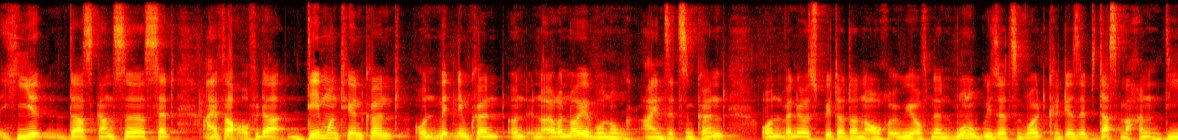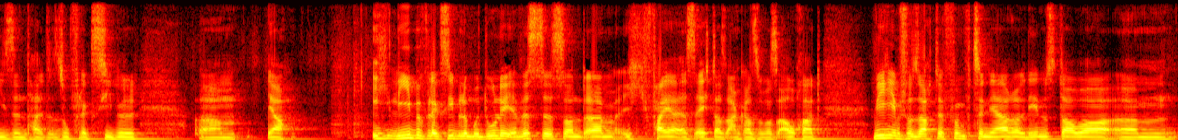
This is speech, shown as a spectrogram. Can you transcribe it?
hier das ganze Set einfach auch wieder demontieren könnt und mitnehmen könnt und in eure neue Wohnung einsetzen könnt. Und wenn ihr es später dann auch irgendwie auf einen Wohnmobil setzen wollt, könnt ihr selbst das machen. Die sind halt so flexibel. Ähm, ja, ich liebe flexible Module, ihr wisst es, und ähm, ich feiere es echt, dass Anker sowas auch hat. Wie ich eben schon sagte, 15 Jahre Lebensdauer ähm,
